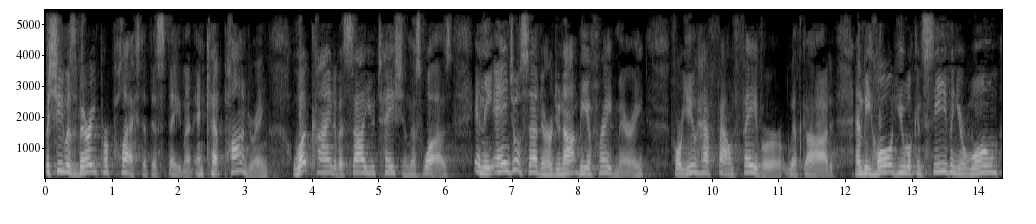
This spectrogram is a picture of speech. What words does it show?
But she was very perplexed at this statement and kept pondering what kind of a salutation this was. And the angel said to her, Do not be afraid, Mary, for you have found favor with God. And behold, you will conceive in your womb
